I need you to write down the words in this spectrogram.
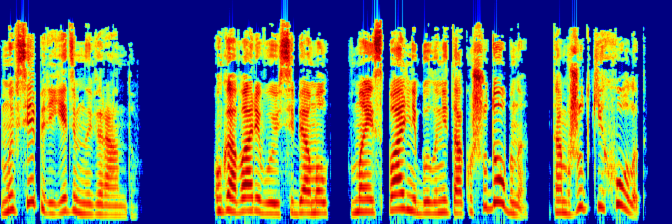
мы все переедем на веранду. Уговариваю себя, мол, в моей спальне было не так уж удобно, там жуткий холод.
